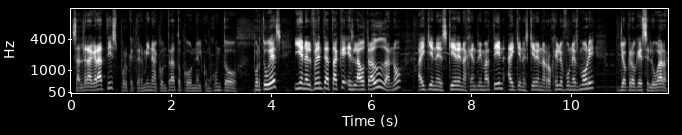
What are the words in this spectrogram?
saldrá gratis porque termina contrato con el conjunto portugués. Y en el frente ataque es la otra duda, ¿no? Hay quienes quieren a Henry Martín, hay quienes quieren a Rogelio Funes Mori. Yo creo que ese lugar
